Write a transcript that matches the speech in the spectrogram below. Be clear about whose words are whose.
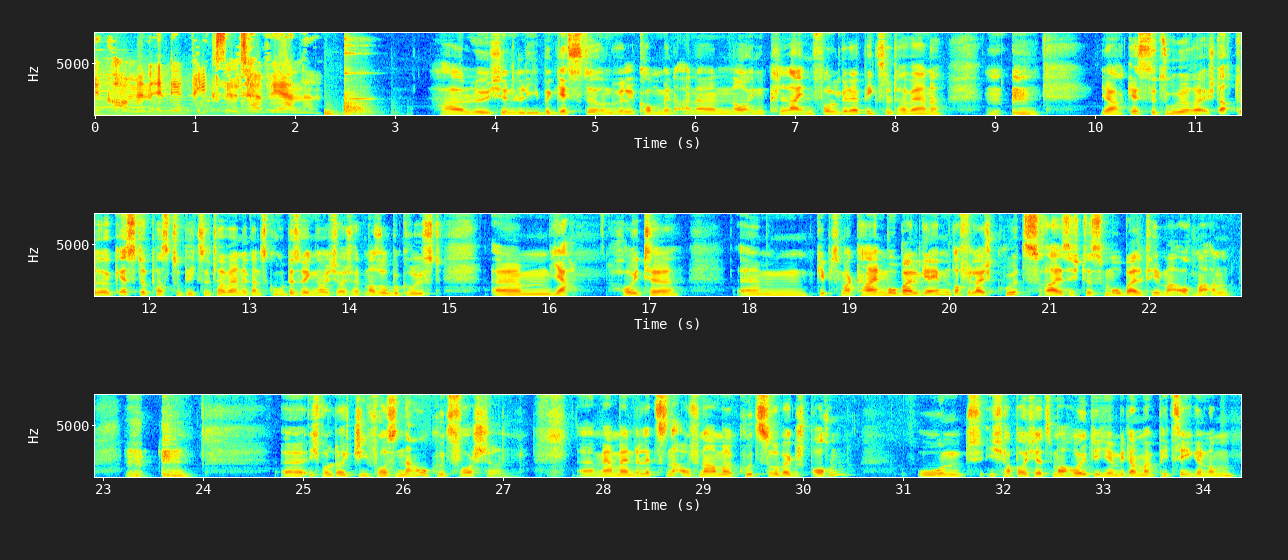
Speaker 1: Willkommen in der Pixel-Taverne.
Speaker 2: Hallöchen, liebe Gäste und willkommen in einer neuen kleinen Folge der Pixel-Taverne. Ja, Gäste, Zuhörer, ich dachte, Gäste passt zu Pixel-Taverne ganz gut, deswegen habe ich euch heute mal so begrüßt. Ähm, ja, heute ähm, gibt es mal kein Mobile Game, doch vielleicht kurz reiße ich das Mobile-Thema auch mal an. äh, ich wollte euch GeForce Now kurz vorstellen. Äh, wir haben ja in der letzten Aufnahme kurz darüber gesprochen und ich habe euch jetzt mal heute hier mit an meinem PC genommen.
